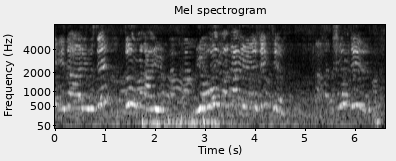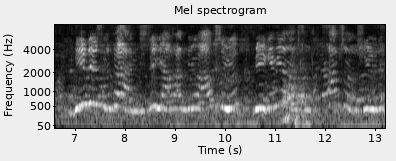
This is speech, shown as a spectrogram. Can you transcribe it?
yüksek idealimizi durmadan yorulmadan yürüyecektir. Şimdi bir de sınıf öğrencisi Yahan Biri Aksu'yu bilgimi yanaştı. Samsun'un şiirini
